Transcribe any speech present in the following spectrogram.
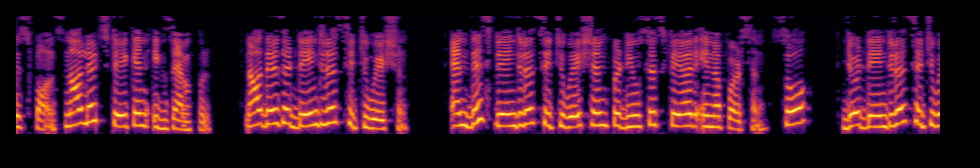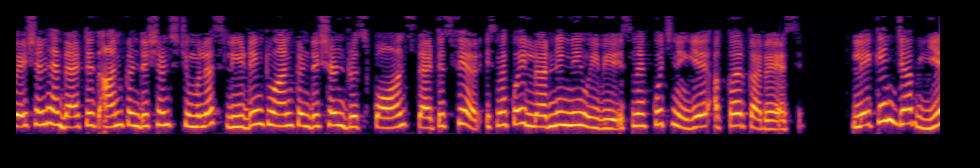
رسپانس نا let's take an example now there is a dangerous situation and this dangerous situation produce fear person so جو ڈینجرس سیچویشن ہے that is uncondition stimulus leading to uncondition response that is fear اس میں کوئی لرننگ نہیں ہوئی ہوئی اس میں کچھ نہیں یہ اکر کر رہے ایسے لیکن جب یہ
